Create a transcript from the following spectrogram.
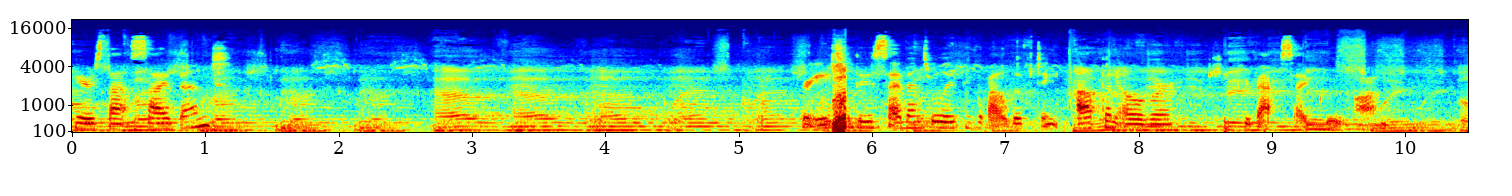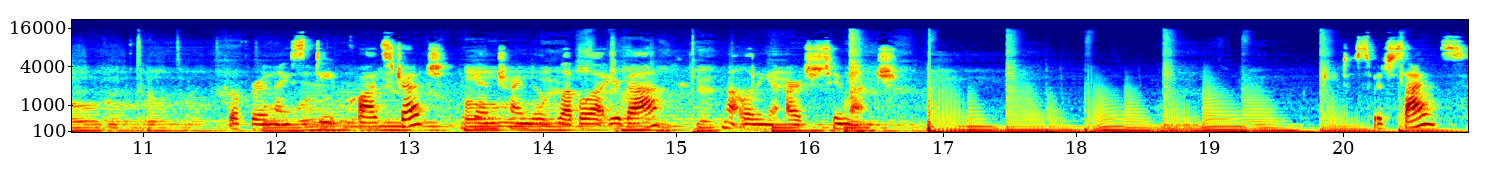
Here's that side bend. For each of these side bends, really think about lifting up and over. Keep your backside glute on. Go for a nice deep quad stretch. Again, trying to level out your back, not letting it arch too much. Switch sides,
